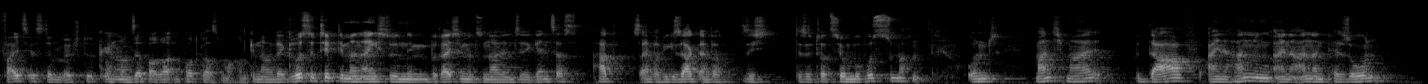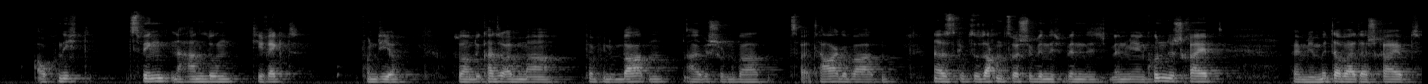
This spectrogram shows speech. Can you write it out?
falls ihr es denn möchtet, genau. einen separaten Podcast machen. Genau, der größte Tipp, den man eigentlich so in dem Bereich emotionale Intelligenz hat, ist einfach, wie gesagt, einfach sich der Situation bewusst zu machen. Und manchmal bedarf eine Handlung einer anderen Person auch nicht zwingend eine Handlung direkt von dir, sondern du kannst auch einfach mal fünf Minuten warten, eine halbe Stunde warten, zwei Tage warten also es gibt so Sachen, zum Beispiel, wenn, ich, wenn, ich, wenn mir ein Kunde schreibt, wenn mir ein Mitarbeiter schreibt,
